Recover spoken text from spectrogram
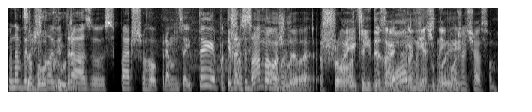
Вона це вирішила було круто. відразу з першого прям зайти, І показати що саме дипломи. важливе, що А який цей дизайн диплом, графічний, якби, може, часом?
